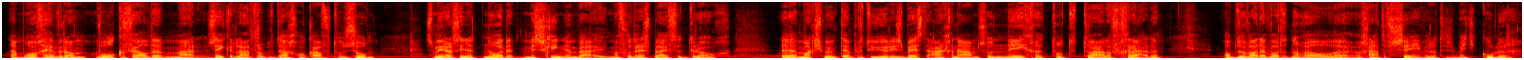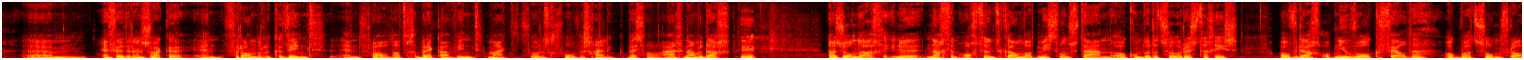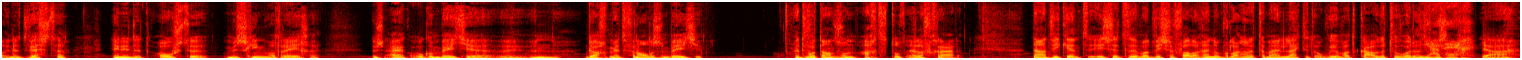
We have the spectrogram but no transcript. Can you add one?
Nou, morgen hebben we dan wolkenvelden, maar zeker later op de dag ook af en toe zon. Smiddags in het noorden misschien een bui, maar voor de rest blijft het droog. De maximumtemperatuur is best aangenaam, zo'n 9 tot 12 graden. Op de Wadden wordt het nog wel een graad of 7, dat is een beetje koeler. Um, en verder een zwakke en veranderlijke wind. En vooral dat gebrek aan wind maakt het voor het gevoel waarschijnlijk best wel een aangename dag. Nou, zondag in de nacht en ochtend kan wat mist ontstaan, ook omdat het zo rustig is. Overdag opnieuw wolkenvelden, ook wat zon, vooral in het westen. En in het oosten misschien wat regen. Dus eigenlijk ook een beetje uh, een dag met van alles een beetje. Het wordt dan zo'n 8 tot 11 graden. Na het weekend is het wat wisselvallig en op langere termijn lijkt het ook weer wat kouder te worden. Ja zeg. Ja,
